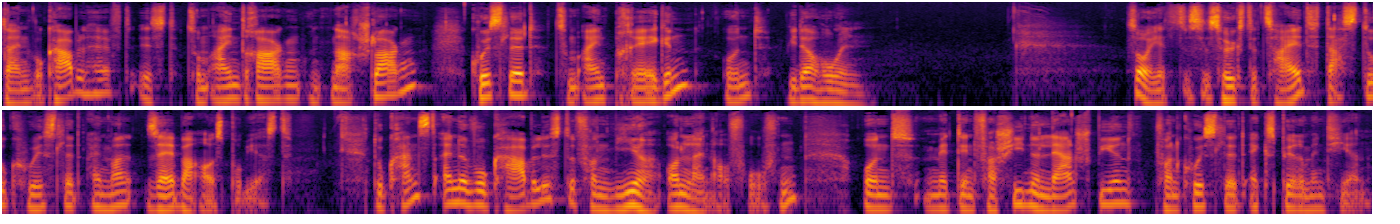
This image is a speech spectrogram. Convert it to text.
dein Vokabelheft ist zum Eintragen und Nachschlagen, Quizlet zum Einprägen und Wiederholen. So, jetzt ist es höchste Zeit, dass du Quizlet einmal selber ausprobierst. Du kannst eine Vokabelliste von mir online aufrufen und mit den verschiedenen Lernspielen von Quizlet experimentieren.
